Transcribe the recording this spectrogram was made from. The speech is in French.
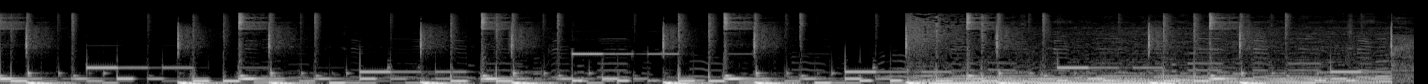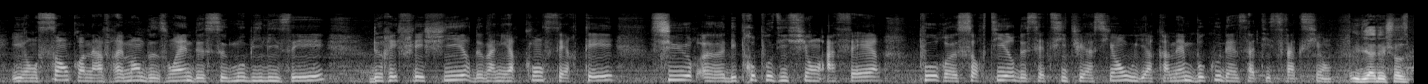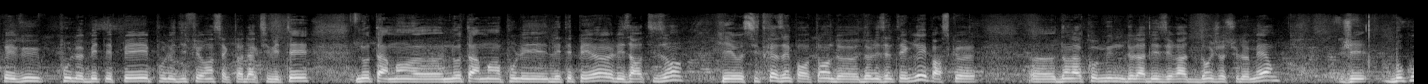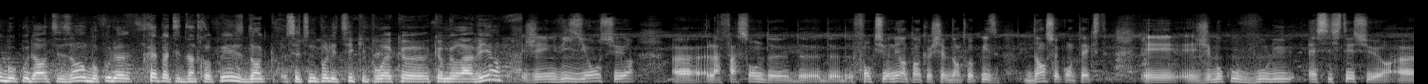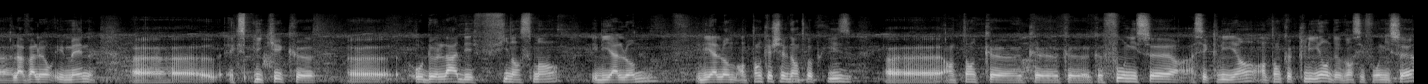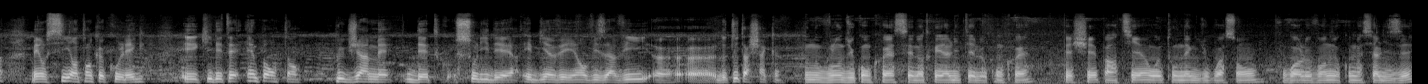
Thank you. Et on sent qu'on a vraiment besoin de se mobiliser, de réfléchir de manière concertée sur euh, des propositions à faire pour euh, sortir de cette situation où il y a quand même beaucoup d'insatisfaction. Il y a des choses prévues pour le BTP, pour les différents secteurs d'activité, notamment, euh, pour les, TPE, les artisans, qui est aussi très important de, de les intégrer parce que dans la commune de la Désirade dont je suis le maire, j'ai beaucoup, beaucoup d'artisans, beaucoup de très petites entreprises, donc c'est une politique qui pourrait que, me ravir. J'ai une vision sur euh, la façon de, fonctionner en tant que chef d'entreprise dans ce contexte et, j'ai beaucoup voulu insister sur euh, la valeur humaine, euh, expliquer que au-delà des financements, il y a l'homme, il y a l'homme en tant que chef d'entreprise, euh, en tant que, fournisseur à ses clients, en tant que client devant ses fournisseurs, mais aussi en tant que collègue, et qu'il était important plus que jamais d'être solidaire et bienveillant vis-à-vis -vis, euh, de tout à chacun. Nous voulons du concret, c'est notre réalité, le concret. Pêcher, partir, retourner avec du poisson, pouvoir le vendre, le commercialiser.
